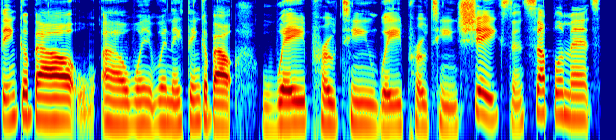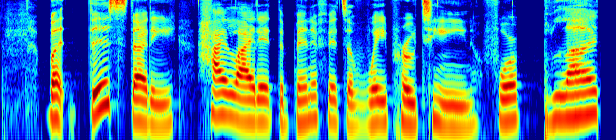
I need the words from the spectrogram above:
think about uh, when, when they think about whey protein, whey protein shakes and supplements. But this study highlighted the benefits of whey protein for blood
